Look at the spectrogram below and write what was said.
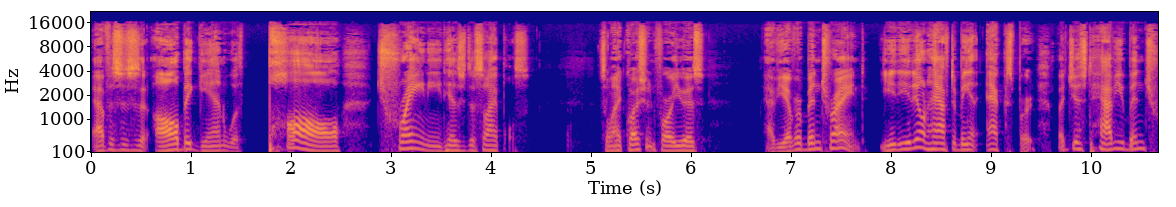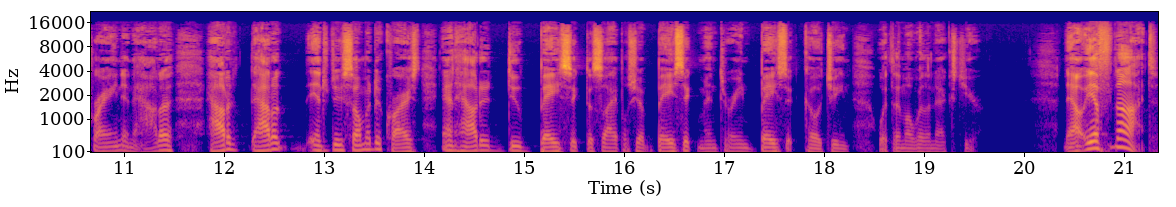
Ephesus, it all began with Paul training his disciples. So, my question for you is have you ever been trained? You, you, don't have to be an expert, but just have you been trained in how to how to how to introduce someone to Christ and how to do basic discipleship, basic mentoring, basic coaching with them over the next year. Now, if not,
